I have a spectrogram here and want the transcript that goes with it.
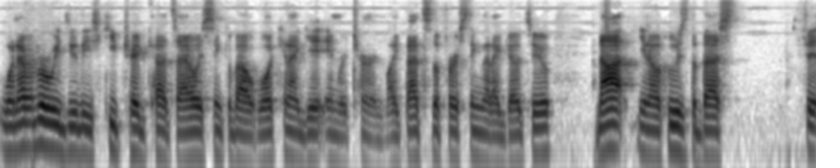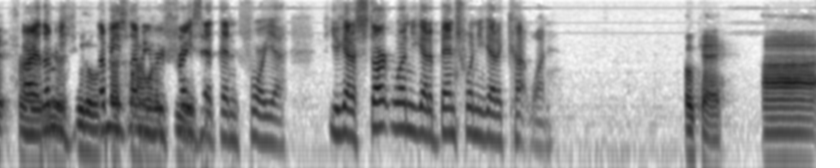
whenever we do these keep trade cuts, I always think about what can I get in return. Like that's the first thing that I go to, not you know who's the best fit for. All right, let me let me let me rephrase that then for you. You got to start one, you got to bench one, you got to cut one. Okay. Uh,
